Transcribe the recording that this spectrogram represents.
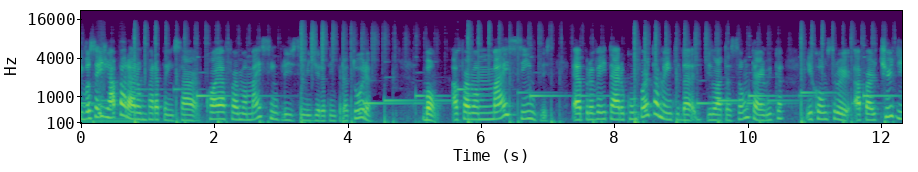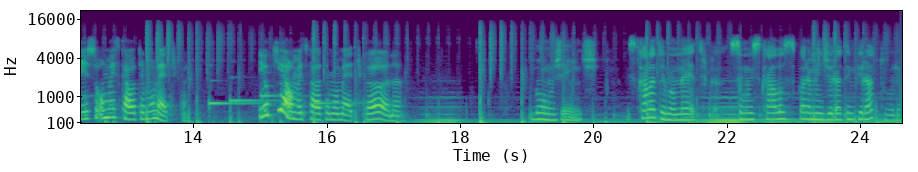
E vocês já pararam para pensar qual é a forma mais simples de se medir a temperatura? Bom, a forma mais simples é aproveitar o comportamento da dilatação térmica e construir a partir disso uma escala termométrica. E o que é uma escala termométrica, Ana? Bom, gente, escala termométrica são escalas para medir a temperatura.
